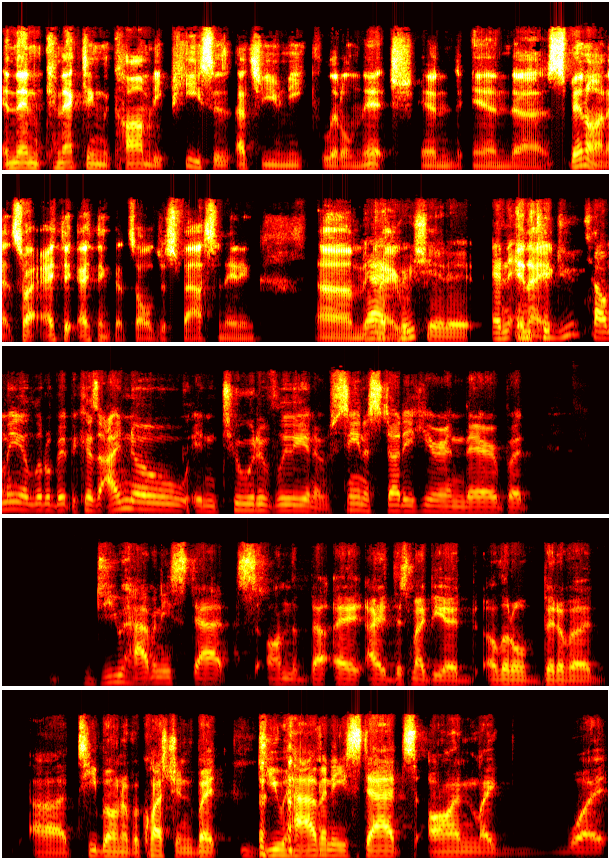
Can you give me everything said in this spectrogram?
and then connecting the comedy piece is that's a unique little niche and and uh, spin on it so I, I think i think that's all just fascinating um, yeah, I appreciate it. And and, and could I, you tell me a little bit because I know intuitively and I've seen a study here and there, but do you have any stats on the? I, I this might be a, a little bit of a uh, T-bone of a question, but do you have any stats on like what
